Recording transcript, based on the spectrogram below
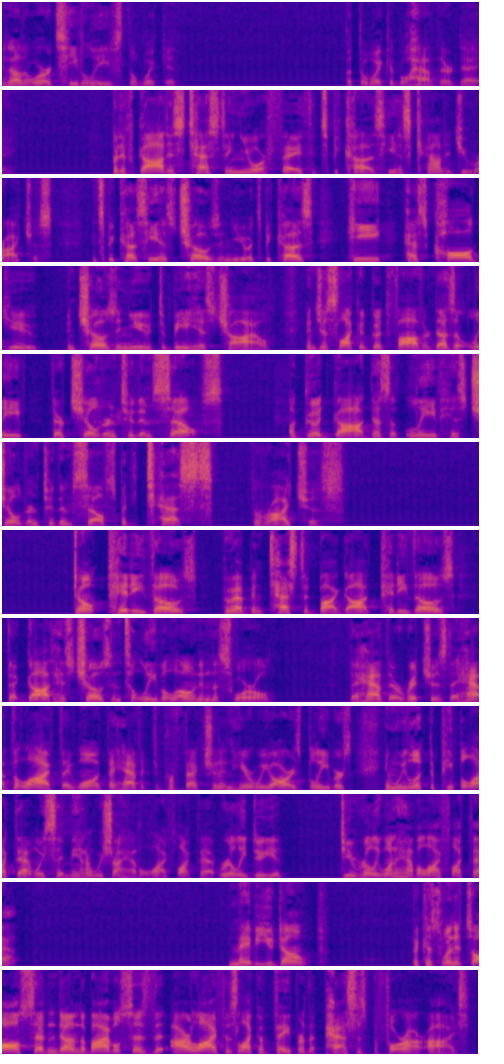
In other words, he leaves the wicked. But the wicked will have their day. But if God is testing your faith, it's because he has counted you righteous. It's because he has chosen you. It's because he has called you and chosen you to be his child. And just like a good father doesn't leave their children to themselves, a good God doesn't leave his children to themselves, but he tests the righteous. Don't pity those who have been tested by God. Pity those that God has chosen to leave alone in this world. They have their riches, they have the life they want, they have it to perfection. And here we are as believers, and we look to people like that and we say, Man, I wish I had a life like that. Really, do you? Do you really want to have a life like that? Maybe you don't. Because when it's all said and done, the Bible says that our life is like a vapor that passes before our eyes.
